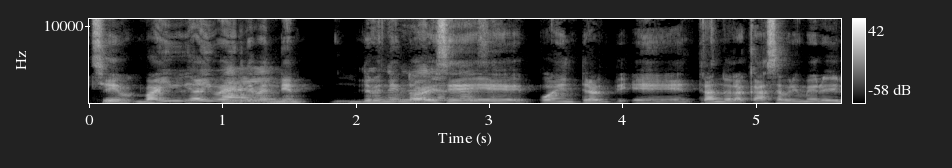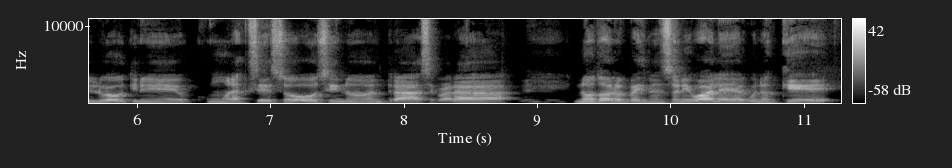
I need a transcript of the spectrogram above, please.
Sí, va a ir- ahí va a ir dependiendo. dependiendo. A veces eh, puede entrar eh, entrando a la casa primero y luego tiene como un acceso, o si no, entrada separada. Ujú. No todos los basements son iguales, hay algunos que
